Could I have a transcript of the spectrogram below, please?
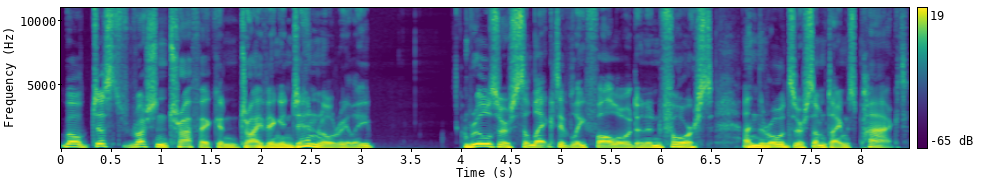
Well, just Russian traffic and driving in general, really. Rules are selectively followed and enforced, and the roads are sometimes packed.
